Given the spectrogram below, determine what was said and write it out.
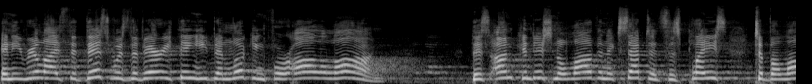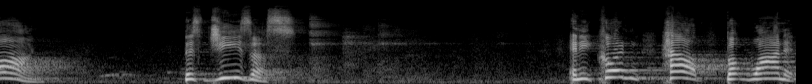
And he realized that this was the very thing he'd been looking for all along this unconditional love and acceptance, this place to belong, this Jesus. And he couldn't help but want it.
